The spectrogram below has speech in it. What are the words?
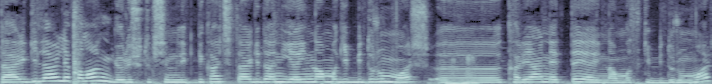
Dergilerle falan görüştük şimdilik. Birkaç dergide hani yayınlanma gibi bir durum var. Ee, Kariyer Net'te yayınlanması gibi bir durum var.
